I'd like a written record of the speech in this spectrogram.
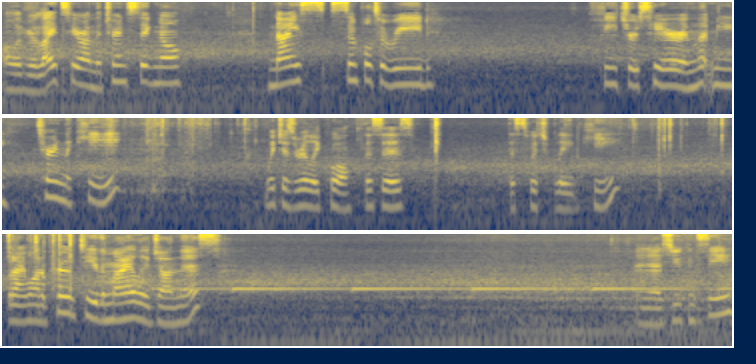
all of your lights here on the turn signal. Nice, simple to read features here. And let me turn the key, which is really cool. This is the switchblade key. But I want to prove to you the mileage on this. And as you can see,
